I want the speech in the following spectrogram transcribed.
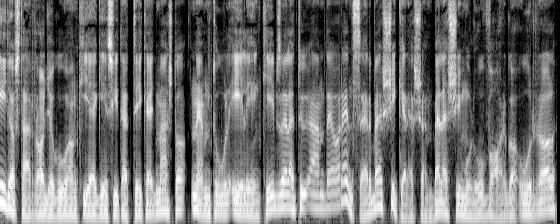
Így aztán ragyogóan kiegészítették egymást a nem túl élén képzeletű, ám de a rendszerbe sikeresen belesimuló Varga úrral,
